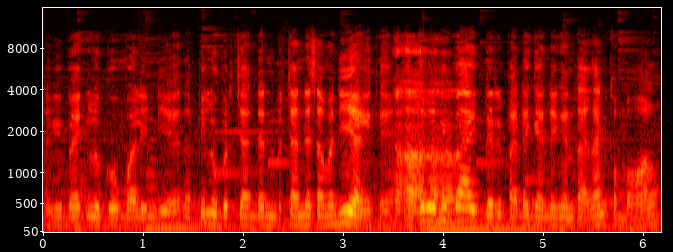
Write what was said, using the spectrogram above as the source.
lebih baik lu gombalin dia tapi lu bercanda dan bercanda sama dia gitu ya Ah, itu ah, lebih ah. baik daripada gandengan tangan ke mall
